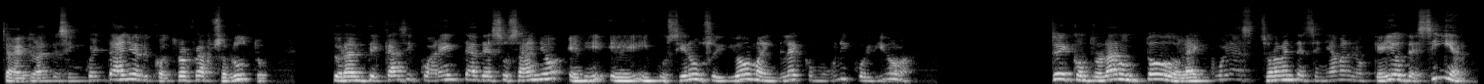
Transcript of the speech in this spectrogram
sea, durante 50 años el control fue absoluto. Durante casi 40 de esos años eh, impusieron su idioma inglés como único idioma. Entonces controlaron todo. Las escuelas solamente enseñaban lo que ellos decían.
